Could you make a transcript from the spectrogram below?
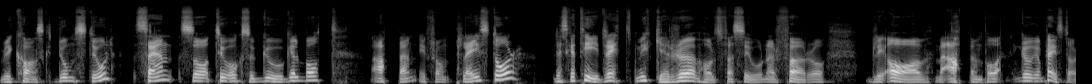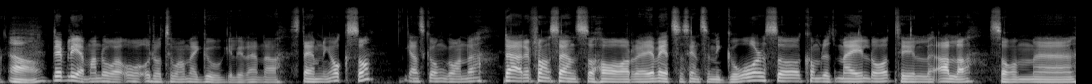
amerikansk domstol. Sen så tog också Google bort appen ifrån Play Store. Det ska till rätt mycket rövhålsfasoner för att bli av med appen på Google Play Store. Ja. Det blev man då och, och då tog man med Google i denna stämning också ganska omgående. Därifrån sen så har, eh, jag vet så sent som igår så kom det ett mejl då till alla som eh,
